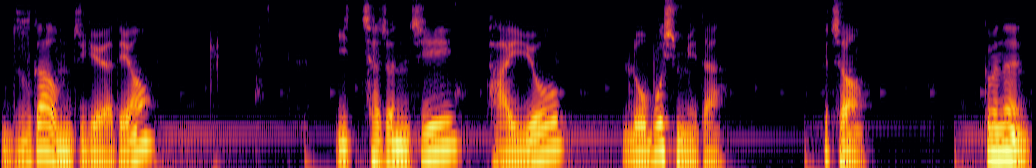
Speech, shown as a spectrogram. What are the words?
누가 움직여야 돼요? 2차 전지, 바이오, 로봇입니다. 그쵸? 그러면은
